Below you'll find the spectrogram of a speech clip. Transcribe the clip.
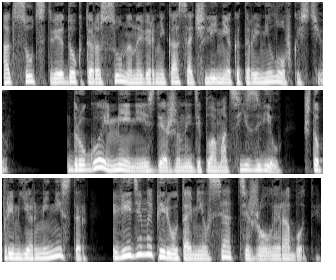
Отсутствие доктора Суна наверняка сочли некоторой неловкостью. Другой, менее сдержанный дипломат съязвил, что премьер-министр, видимо, переутомился от тяжелой работы.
